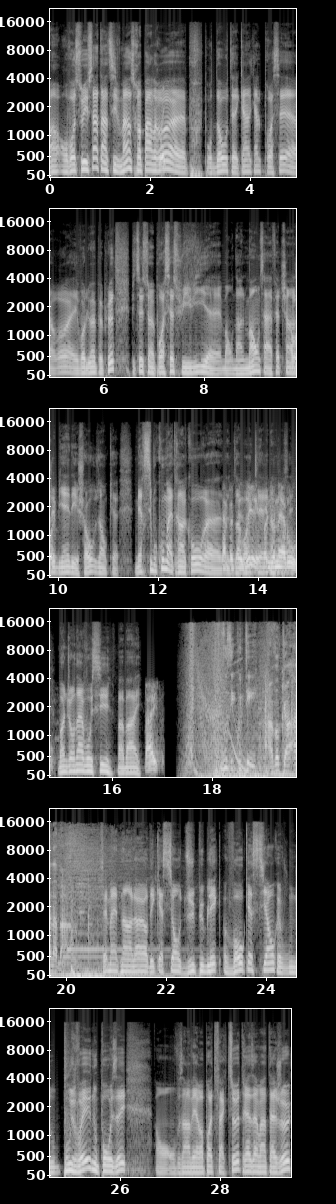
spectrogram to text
on va suivre ça attentivement. On se reparlera euh, pour, d'autres euh, quand, quand, le procès aura évolué un peu plus. Puis, tu sais, c'est un procès suivi bon, dans le monde. Ça a fait changer ah bien des choses. Donc, merci beaucoup, Maître Encourt, de nous avoir Bonne journée à vous. Bonne journée à vous aussi. Bye-bye. Bye. Vous écoutez. Avocat à la barre. C'est maintenant l'heure des questions du public. Vos questions que vous nous pouvez nous poser. On vous enverra pas de facture, très avantageux.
